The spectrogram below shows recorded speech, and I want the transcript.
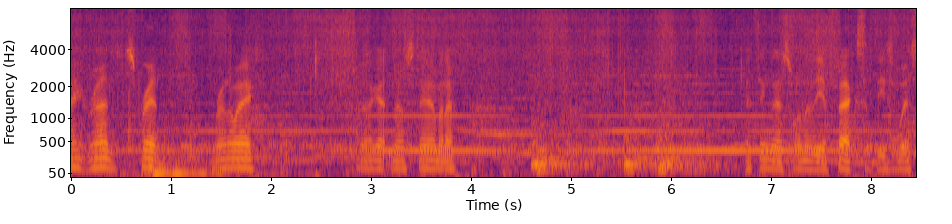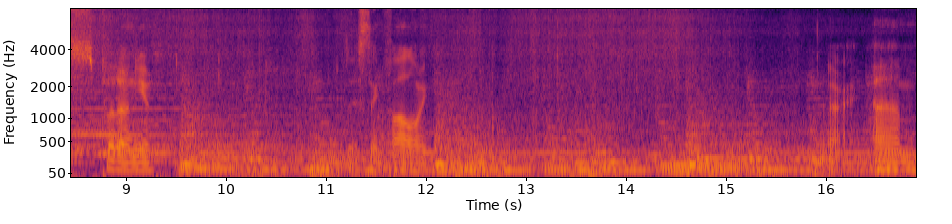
Alright, run, sprint, run away. I got no stamina. I think that's one of the effects that these wisps put on you. This thing following. Alright, um...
